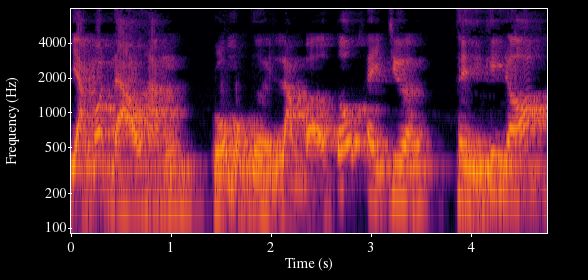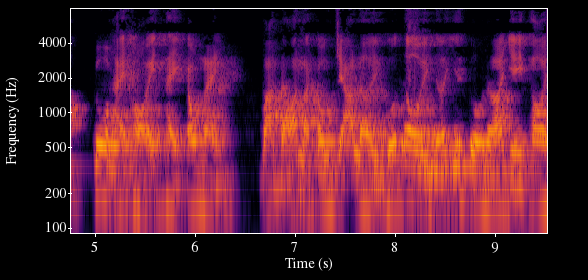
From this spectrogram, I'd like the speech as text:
và có đạo hạnh của một người làm vợ tốt hay chưa? Thì khi đó, cô hãy hỏi thầy câu này. Và đó là câu trả lời của tôi đối với cô đó vậy thôi.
